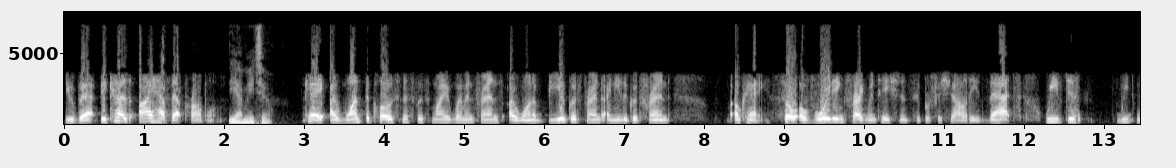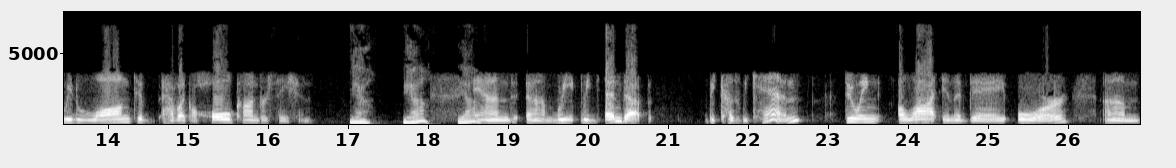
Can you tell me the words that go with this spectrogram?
You bet. Because I have that problem. Yeah, me too. Okay, I want the closeness with my women friends. I want to be a good friend. I need a good friend. Okay, so avoiding fragmentation and superficiality. That's we've just we we long to have like a whole conversation, Yeah. Yeah. Yeah. and um, we we end up because we can doing a lot in a day, or um,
